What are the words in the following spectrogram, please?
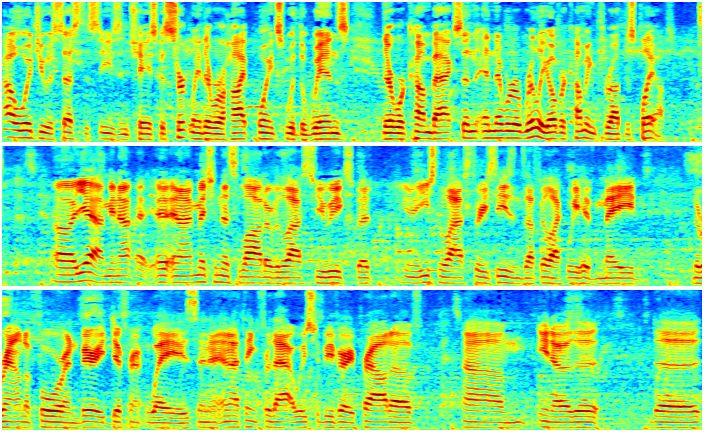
How would you assess the season, Chase? Because certainly there were high points with the wins, there were comebacks, and, and they were really overcoming throughout this playoffs. Uh, yeah, I mean, I, and I mentioned this a lot over the last few weeks, but you know, each of the last three seasons, I feel like we have made the round of four in very different ways, and, and I think for that we should be very proud of. Um, you know, the the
